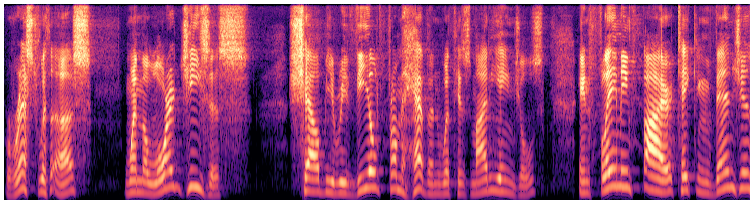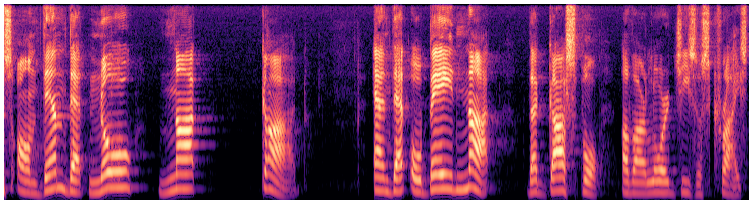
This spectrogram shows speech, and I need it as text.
rest with us when the Lord Jesus shall be revealed from heaven with his mighty angels in flaming fire, taking vengeance on them that know not God and that obey not the gospel of our Lord Jesus Christ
